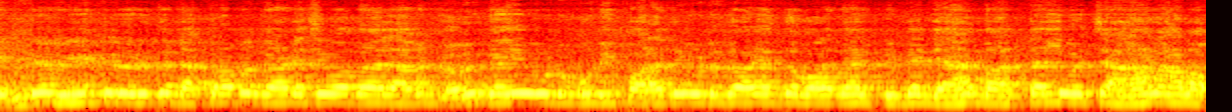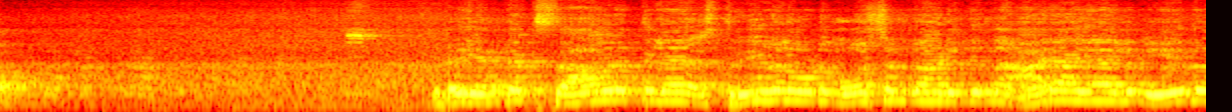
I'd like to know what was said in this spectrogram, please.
എന്റെ വീട്ടിൽ ഒരുത്തൻ അക്രമം കാണിച്ചു വന്നാൽ അവൻ വെറും കൈയോടുകൂടി പറഞ്ഞു വിടുക എന്ന് പറഞ്ഞാൽ പിന്നെ ഞാൻ നട്ടൽ വെച്ച ആണാണോ? ഇവിടെ എന്റെ സ്ഥാപനത്തിലെ സ്ത്രീകളോട് മോശം കാണിക്കുന്ന ആരായാലും ഏത്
